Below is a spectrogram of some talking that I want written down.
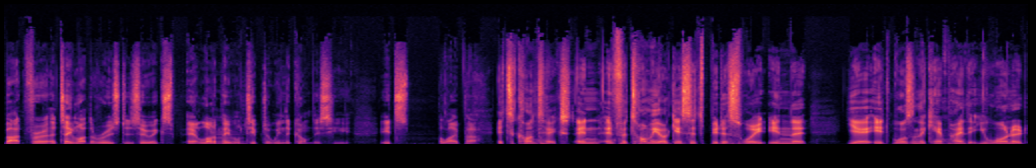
But for a team like the Roosters, who ex- a lot of people mm. tip to win the comp this year, it's below par. It's context, and and for Tommy, I guess it's bittersweet in that. Yeah, it wasn't the campaign that you wanted,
